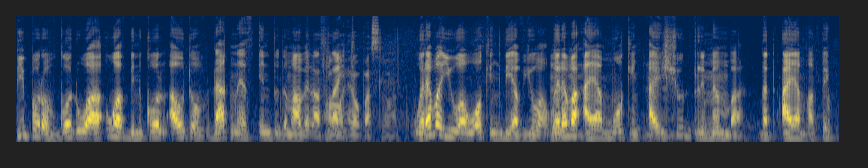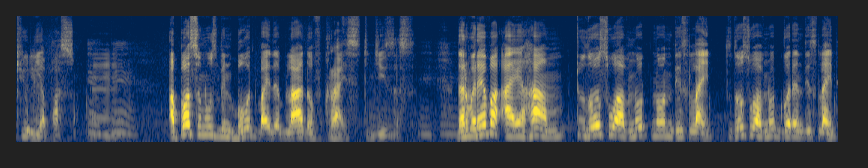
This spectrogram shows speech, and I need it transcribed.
people of God who, are, who have been called out of darkness into the marvelous Oh, light help us, Lord. wherever you are walking, dear viewer, mm-hmm. wherever I am walking, I mm-hmm. should remember that I am a peculiar person. Mm-hmm. A person who's been bought by the blood of Christ Jesus. That wherever I am, to those who have not known this light, to those who have not gotten this light,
